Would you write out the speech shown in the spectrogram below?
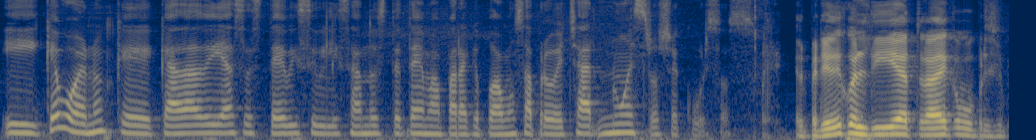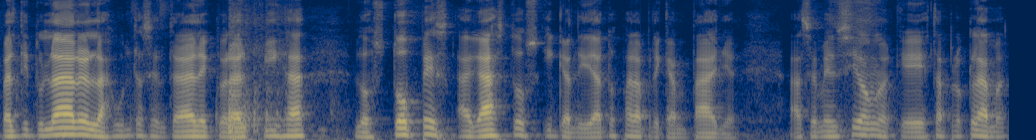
y qué bueno que cada día se esté visibilizando este tema para que podamos aprovechar nuestros recursos. El periódico El Día trae como principal titular la Junta Central Electoral fija los topes a gastos y candidatos para precampaña. Hace mención a que esta proclama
